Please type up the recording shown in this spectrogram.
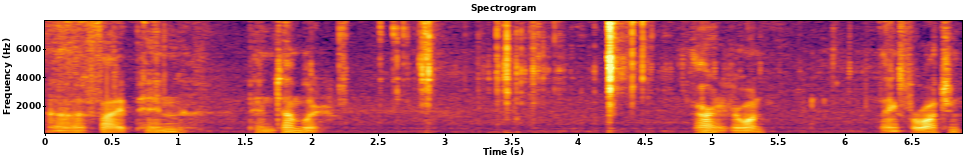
uh, five pin pin tumbler. Alright everyone, thanks for watching.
